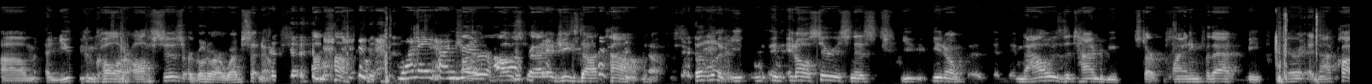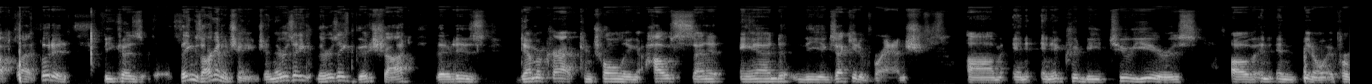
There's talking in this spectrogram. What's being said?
Um, and you can call our offices or go to our website. No. 1 800 FireHouseStrategies.com. No. But look, in, in all seriousness, you, you, know, now is the time to be start planning for that, be prepared and not caught flat footed because things are going to change. And there's a, there's a good shot that it is Democrat controlling House, Senate, and the executive branch. Um, and, and it could be two years of, and, and you know, for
